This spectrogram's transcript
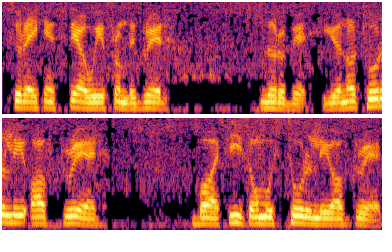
so that you can stay away from the grid a little bit. You're not totally off grid, but he's almost totally off grid.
